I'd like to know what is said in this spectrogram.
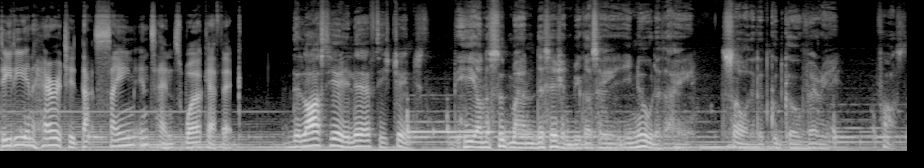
Dee inherited that same intense work ethic. The last year he lived, he's changed. He understood my decision because he, he knew that I saw that it could go very fast.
